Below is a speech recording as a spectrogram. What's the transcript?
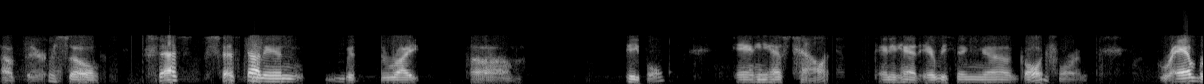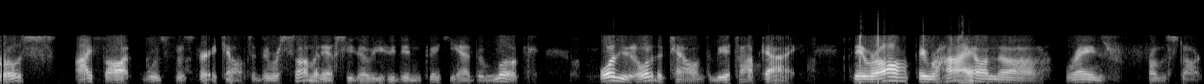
up there. So Seth Seth got in with the right um, people, and he has talent, and he had everything uh, going for him. Ambrose, I thought was was very talented. There were some in FCW who didn't think he had the look or the or the talent to be a top guy they were all they were high on uh Reigns from the start.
